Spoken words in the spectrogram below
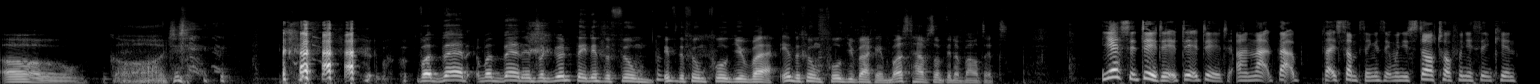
oh god." but then, but then, it's a good thing if the film if the film pulled you back. If the film pulled you back, it must have something about it. Yes, it did. It did. It did. And that that that is something, isn't it? When you start off, when you're thinking,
